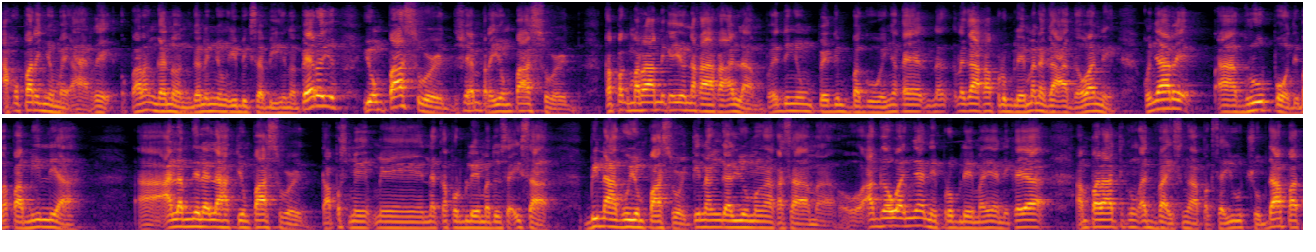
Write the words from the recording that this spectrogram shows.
Ako pa rin yung may-ari. O, Parang ganon. Ganon yung ibig sabihin nun. Pero yung, yung password, syempre, yung password, kapag marami kayong nakakaalam, pwede yung pwedeng baguhin niya. Kaya nag- nagkakaproblema, nag-aagawan eh. Kunyari, ah, grupo, di ba, pamilya, ah, alam nila lahat yung password. Tapos may, may nagka-problema dun sa isa, binago yung password, tinanggal yung mga kasama. O, agawan yan eh, problema yan eh. Kaya, ang parati kong advice nga pag sa YouTube, dapat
